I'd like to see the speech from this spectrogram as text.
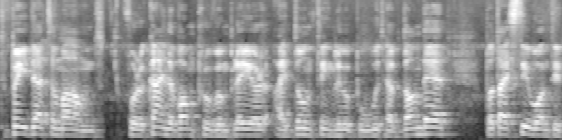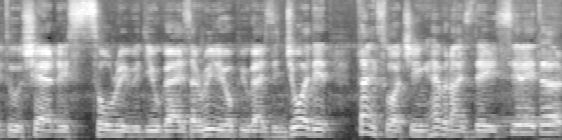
To pay that amount for a kind of unproven player I don't think Liverpool would have done that. But I still wanted to share this story with you guys. I really hope you guys enjoyed it. Thanks for watching. Have a nice day. See you later.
